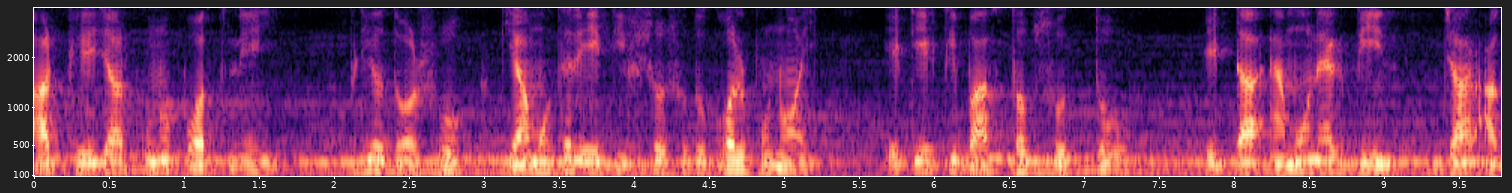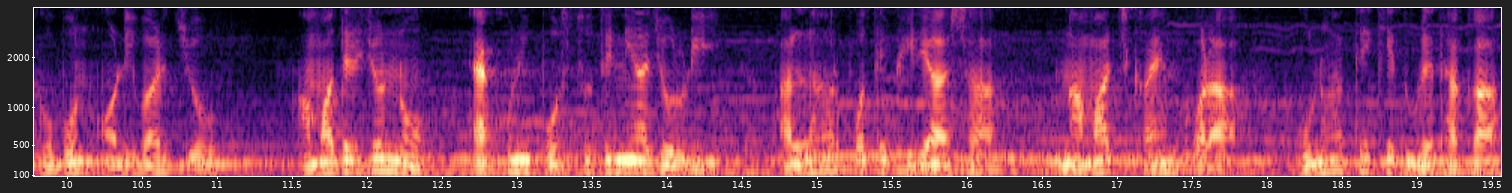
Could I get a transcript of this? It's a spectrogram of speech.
আর ফিরে যাওয়ার কোনো পথ নেই। প্রিয় দর্শক, কিয়ামতের এই দৃশ্য শুধু গল্প নয়, এটি একটি বাস্তব সত্য। এটা এমন এক দিন যার আগমন অনিবার্য। আমাদের জন্য এখনই প্রস্তুতি নেওয়া জরুরি। আল্লাহর পথে ফিরে আসা, নামাজ কায়েম করা, গুনাহ থেকে দূরে থাকা,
